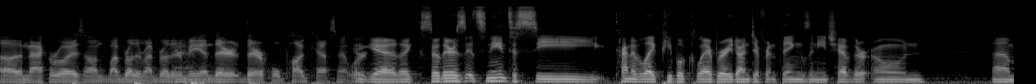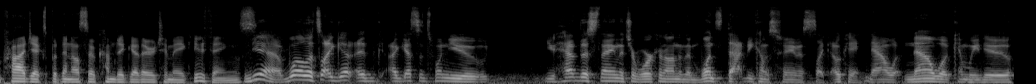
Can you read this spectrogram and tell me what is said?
uh, the McElroys on My Brother, My Brother and Me and their their whole podcast network. Yeah, like so there's it's neat to see kind of like people collaborate on different things and each have their own um, projects, but then also come together to make new things. Yeah, well, it's I get I guess it's when you you have this thing that you're working on, and then once that becomes famous, it's like okay, now what? Now what can we do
